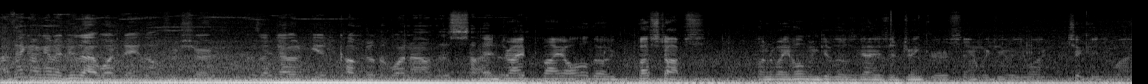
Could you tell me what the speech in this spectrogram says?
I think I'm gonna do that one day though, for sure. Because I doubt he'd come to the one out this side. And drive by all the bus stops on the way home and give those guys a drink or a sandwich. You, you want chicken? You want?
